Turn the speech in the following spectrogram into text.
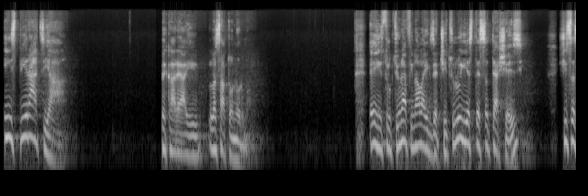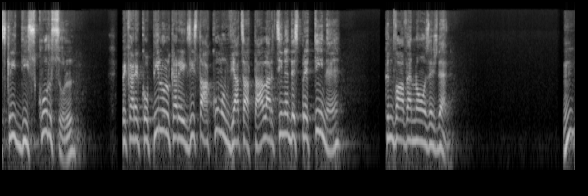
inspirația pe care ai lăsat-o în urmă. E, instrucțiunea finală a exercițiului este să te așezi și să scrii discursul pe care copilul care există acum în viața ta l-ar ține despre tine când va avea 90 de ani. Hmm?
